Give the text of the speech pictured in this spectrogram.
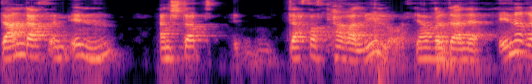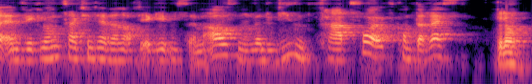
dann das im Innen, anstatt dass das parallel läuft. Ja, weil Ja. deine innere Entwicklung zeigt hinterher dann auch die Ergebnisse im Außen. Und wenn du diesen Pfad folgst, kommt der Rest. Genau.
